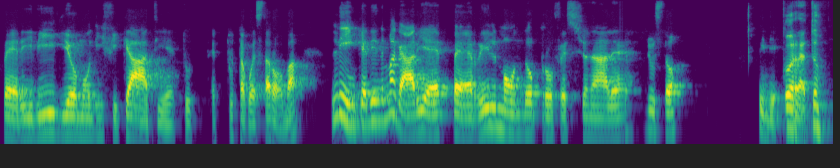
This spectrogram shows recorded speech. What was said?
per i video modificati e, tut- e tutta questa roba, LinkedIn magari è per il mondo professionale, giusto? Quindi corretto.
